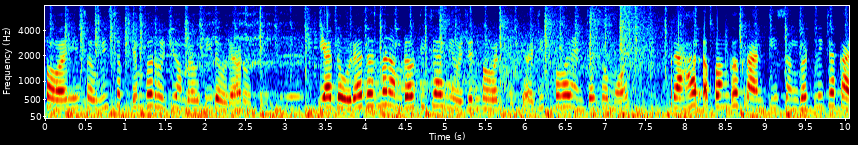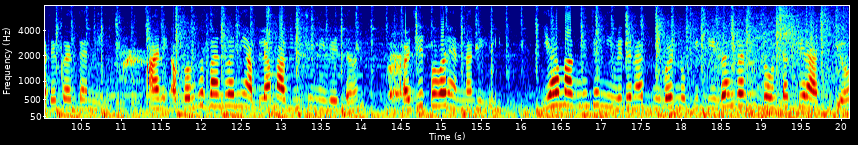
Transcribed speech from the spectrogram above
पवार हे सव्वीस सप्टेंबर रोजी अमरावती दौऱ्यावर होते. या दौऱ्यादरम्यान अमरावतीच्या नियोजन भवन येथे अजित पवार यांच्यासमोर प्रहार अपंग क्रांती संघटनेच्या कार्यकर्त्यांनी आणि अपंग बांधवांनी आपल्या मागणीचे निवेदन अजित पवार यांना दिले. या मागणीच्या निवेदनात निवडणुकीत दिव्यांगांना दोन टक्के राजकीय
